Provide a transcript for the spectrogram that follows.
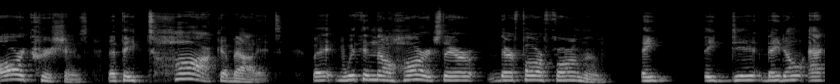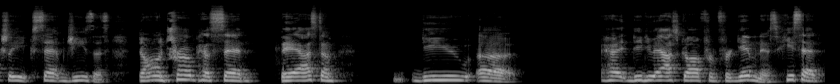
are Christians, that they talk about it, but within their hearts they're they're far from them. They they did they don't actually accept Jesus. Donald Trump has said they asked him, "Do you uh did you ask God for forgiveness?" He said,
